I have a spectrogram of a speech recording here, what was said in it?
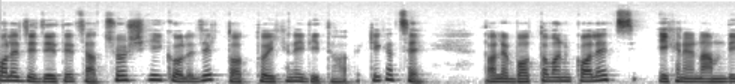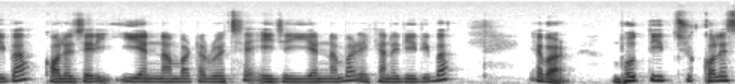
কলেজে যেতে চাচ্ছ, সেই কলেজের তথ্য এখানে দিতে হবে, ঠিক আছে? তাহলে বর্তমান কলেজ, এখানে নাম দিবা, কলেজের ইএন নাম্বারটা রয়েছে, এই যে ইএন নাম্বার এখানে দিয়ে দিবা। এবার, ভর্তি ইচ্ছুক কলেজ,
